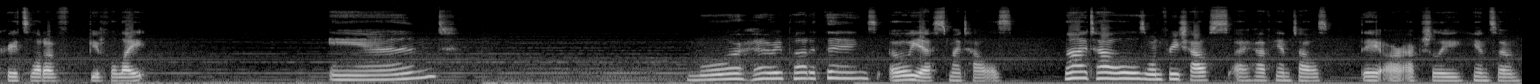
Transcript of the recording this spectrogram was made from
Creates a lot of beautiful light. And more Harry Potter things. Oh yes, my towels. My towels, one for each house. I have hand towels. They are actually hand sewn.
